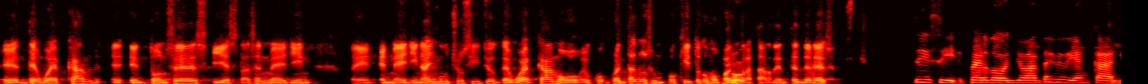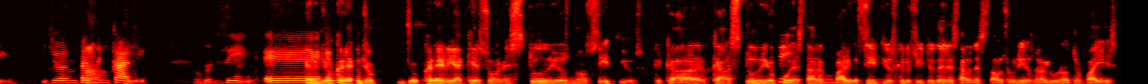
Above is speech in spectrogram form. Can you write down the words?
eh, de webcam, eh, entonces, y estás en Medellín, eh, en Medellín hay muchos sitios de webcam o, o cu- cuéntanos un poquito como para Yo- tratar de entender eso. Sí, sí, perdón, yo antes vivía en Cali. Yo empecé Ah. en Cali. Ok. Sí. eh, yo, en- cre- yo, yo creería que son estudios, no sitios, que cada, cada estudio Sí. puede estar en varios sitios, que los sitios deben estar en Estados Unidos o en algún otro país,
